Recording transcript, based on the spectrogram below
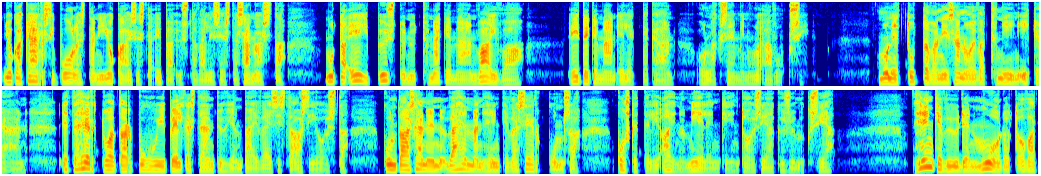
joka kärsi puolestani jokaisesta epäystävällisestä sanasta, mutta ei pystynyt näkemään vaivaa, ei tekemään elettäkään ollakseen minulle avuksi. Monet tuttavani sanoivat niin ikään, että Herttuatar puhui pelkästään tyhjänpäiväisistä asioista, kun taas hänen vähemmän henkevä serkkunsa kosketteli aina mielenkiintoisia kysymyksiä. Henkevyyden muodot ovat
